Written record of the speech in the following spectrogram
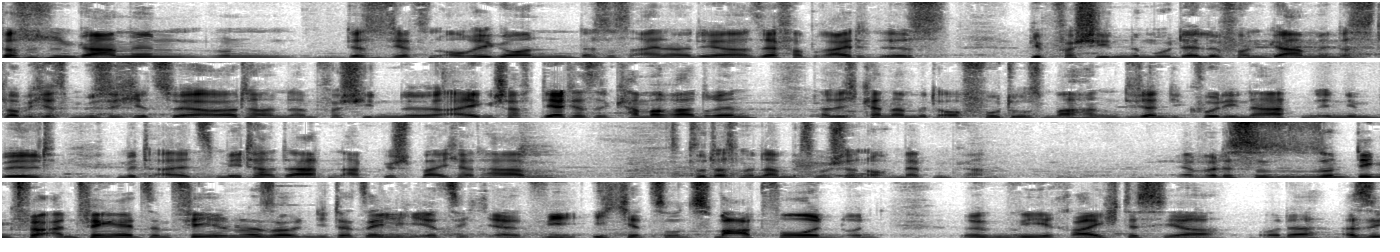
das ist ein Garmin, das ist jetzt ein Oregon, das ist einer, der sehr verbreitet ist. Gibt verschiedene Modelle von Garmin, das ist glaube ich jetzt müßig hier zu erörtern, haben verschiedene Eigenschaften. Der hat jetzt eine Kamera drin, also ich kann damit auch Fotos machen, die dann die Koordinaten in dem Bild mit als Metadaten abgespeichert haben, so dass man damit zum Beispiel dann auch mappen kann. Ja, würdest du so ein Ding für Anfänger jetzt empfehlen oder sollten die tatsächlich jetzt, sich, äh, wie ich jetzt, so ein Smartphone und irgendwie reicht es ja, oder? Also,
